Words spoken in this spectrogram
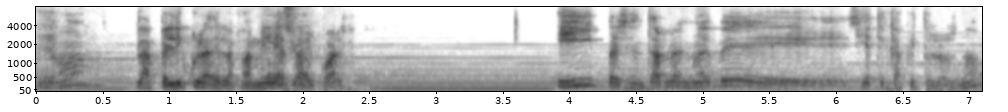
¿no? La película de la familia tal cual. Y presentarlo en 9, 7 capítulos, ¿no?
